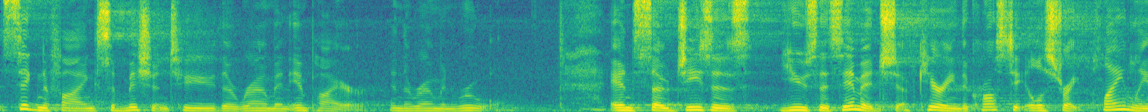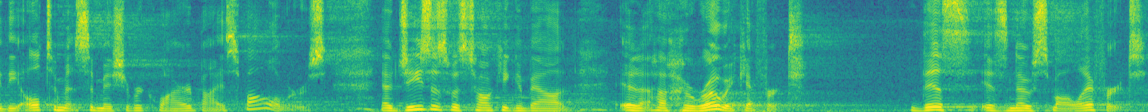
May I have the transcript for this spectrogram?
signifying submission to the Roman Empire and the Roman rule. And so Jesus used this image of carrying the cross to illustrate plainly the ultimate submission required by his followers. Now, Jesus was talking about a heroic effort. This is no small effort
